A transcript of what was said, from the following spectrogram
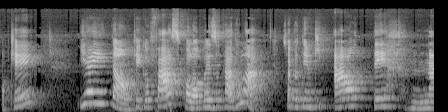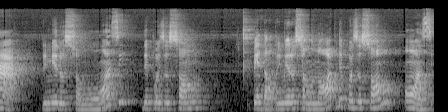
Ok? E aí, então, o que, que eu faço? Coloco o resultado lá. Só que eu tenho que alternar. Primeiro eu somo 11, depois eu somo... Perdão, primeiro eu somo 9, depois eu somo 11.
